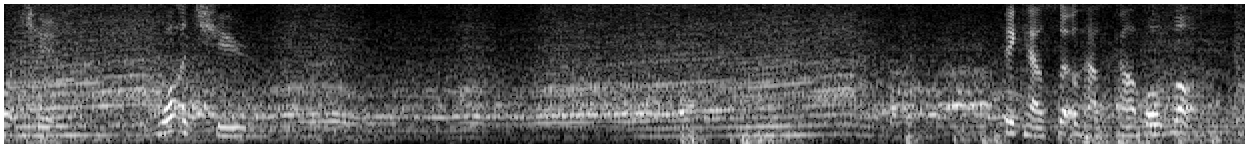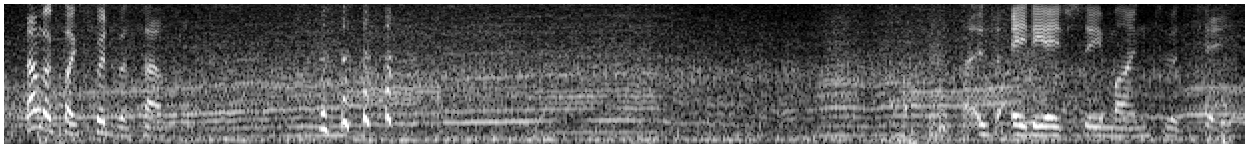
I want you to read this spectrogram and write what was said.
What a tune. What a tune. Big house, little house, cardboard box. That looks like Squidward's house. is ADHD mine to a T.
